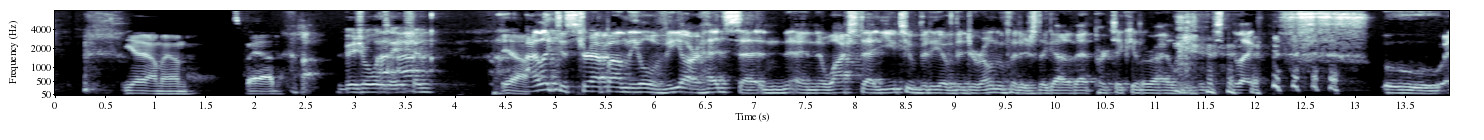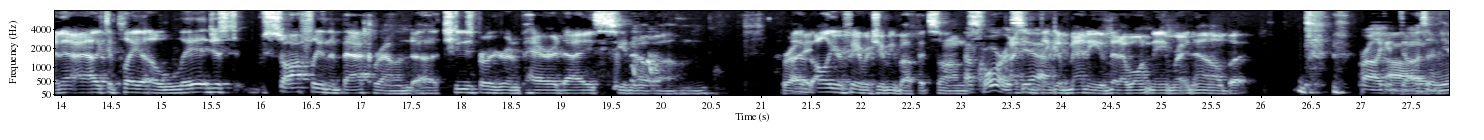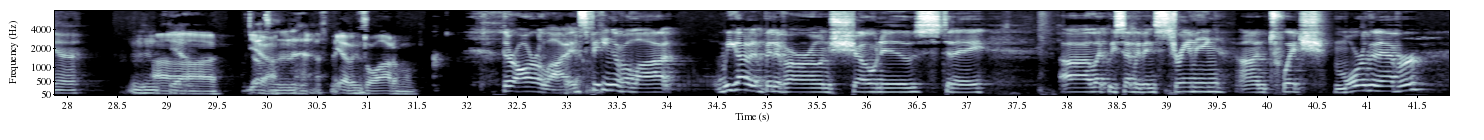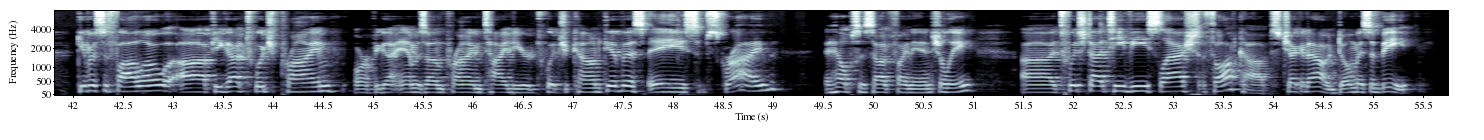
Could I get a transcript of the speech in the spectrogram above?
Yeah, man. It's bad. Visualization? Yeah. I like to strap on the old VR headset and, and watch that YouTube video of the drone footage they got of that particular island. And just be like, ooh. And then I like to play a lid just softly in the background, uh, cheeseburger in paradise, you know, um, right. all your favorite Jimmy Buffett songs. Of course, I can yeah. think of many that I won't name right now, but Probably like a dozen, yeah. mhm, Uh, yeah, dozen yeah. and a half. Maybe. Yeah, there's a lot of them. There are a lot. And speaking of a lot, we got a bit of our own show news today. Uh, like we said, we've been streaming on Twitch more than ever. give us a follow. Uh, if you got Twitch Prime or if you got Amazon Prime tied to your Twitch account, give us a subscribe. It helps us out financially. Uh, Twitch.tv slash Thought Cops. Check it out. Don't miss a beat.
